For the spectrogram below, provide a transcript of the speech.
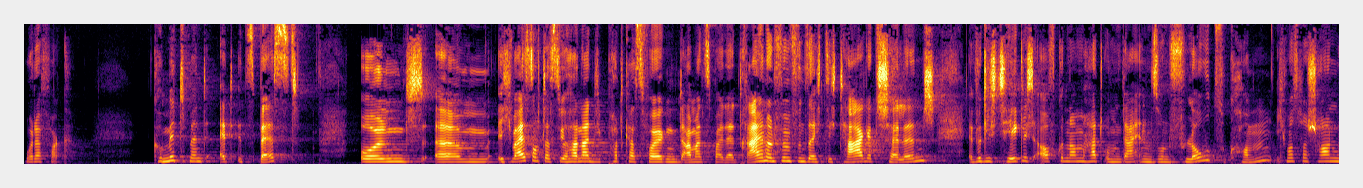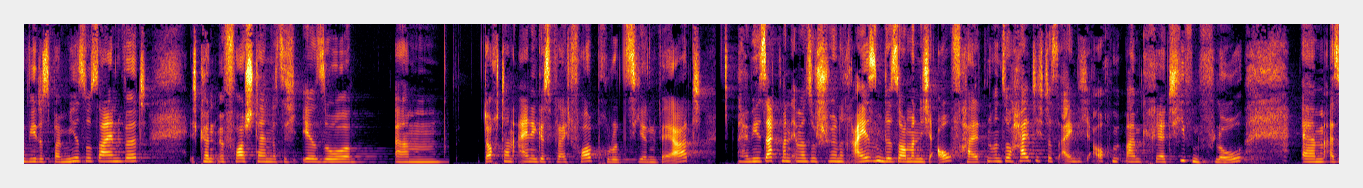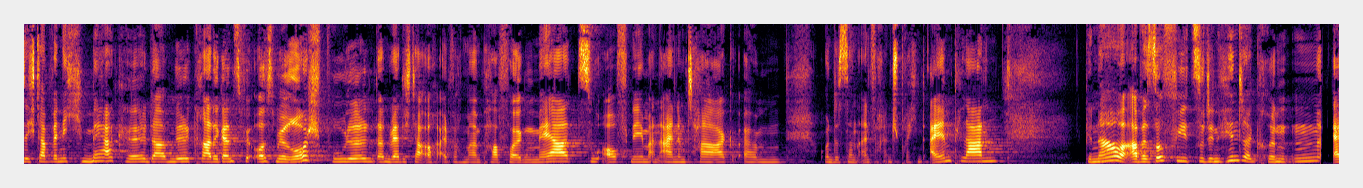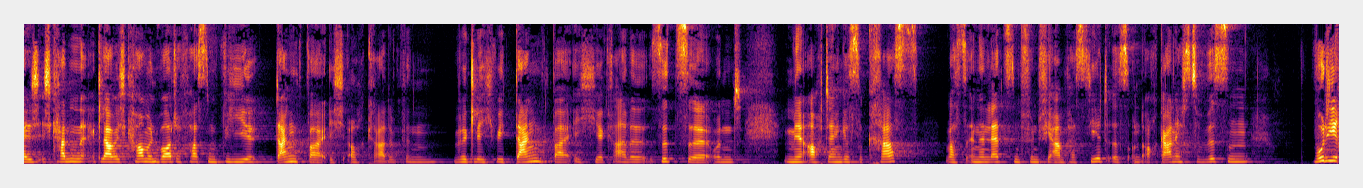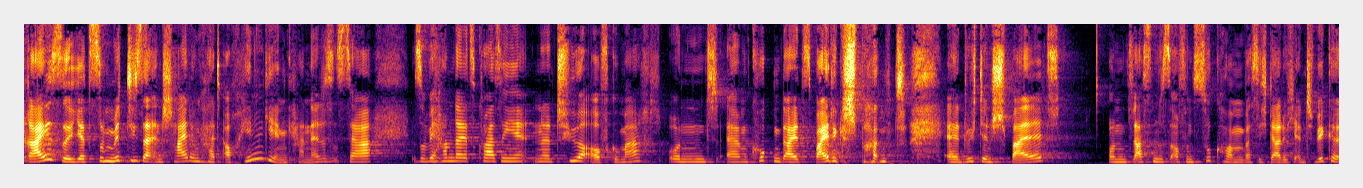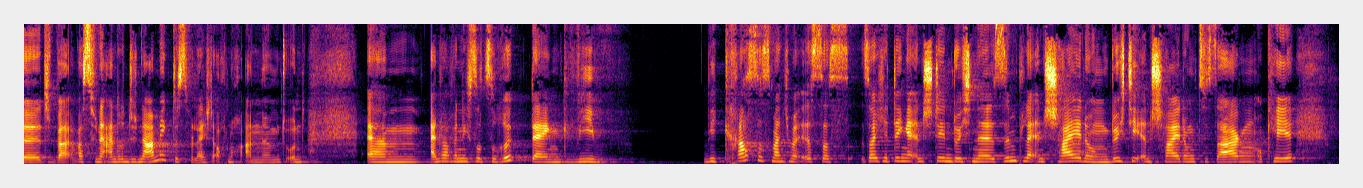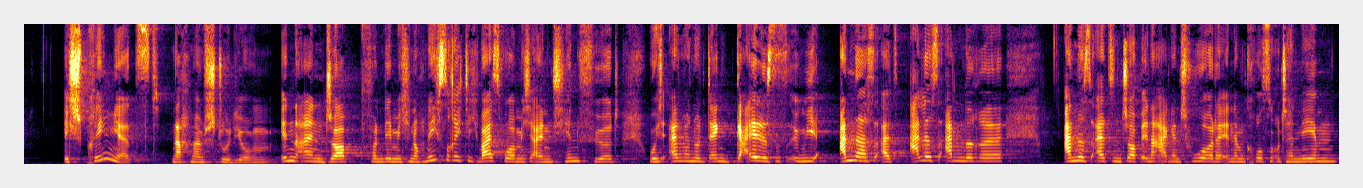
what the fuck? Commitment at its best. Und ähm, ich weiß noch, dass Johanna die Podcast-Folgen damals bei der 365-Tage-Challenge wirklich täglich aufgenommen hat, um da in so einen Flow zu kommen. Ich muss mal schauen, wie das bei mir so sein wird. Ich könnte mir vorstellen, dass ich eher so ähm, doch dann einiges vielleicht vorproduzieren werde wie sagt man immer so schön, Reisende soll man nicht aufhalten. Und so halte ich das eigentlich auch mit meinem kreativen Flow. Ähm, also ich glaube, wenn ich merke, da will gerade ganz viel aus mir raussprudeln, dann werde ich da auch einfach mal ein paar Folgen mehr zu aufnehmen an einem Tag ähm, und es dann einfach entsprechend einplanen. Genau, aber so viel zu den Hintergründen. Ehrlich, ich kann, glaube ich, kaum in Worte fassen, wie dankbar ich auch gerade bin. Wirklich, wie dankbar ich hier gerade sitze und mir auch denke, so krass, was in den letzten fünf Jahren passiert ist und auch gar nicht zu wissen, wo die Reise jetzt so mit dieser Entscheidung halt auch hingehen kann. Ne? Das ist ja so, wir haben da jetzt quasi eine Tür aufgemacht und ähm, gucken da jetzt beide gespannt äh, durch den Spalt und lassen das auf uns zukommen, was sich dadurch entwickelt, was für eine andere Dynamik das vielleicht auch noch annimmt. Und ähm, einfach, wenn ich so zurückdenke, wie wie krass es manchmal ist, dass solche Dinge entstehen durch eine simple Entscheidung, durch die Entscheidung zu sagen, okay, ich springe jetzt nach meinem Studium in einen Job, von dem ich noch nicht so richtig weiß, wo er mich eigentlich hinführt, wo ich einfach nur denke, geil, das ist irgendwie anders als alles andere, anders als ein Job in einer Agentur oder in einem großen Unternehmen.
